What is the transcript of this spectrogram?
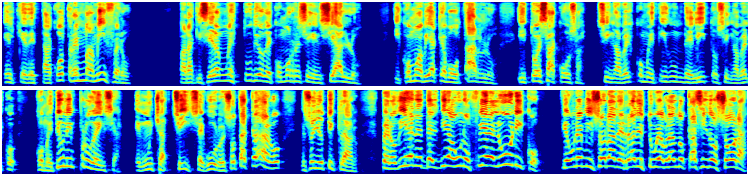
el que destacó tres mamíferos para que hicieran un estudio de cómo residenciarlo y cómo había que votarlo y toda esa cosa, sin haber cometido un delito, sin haber cometido una imprudencia en un chat. Sí, seguro, eso está claro, eso yo estoy claro. Pero dije desde el día uno, fui el único, fui a una emisora de radio estuve hablando casi dos horas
